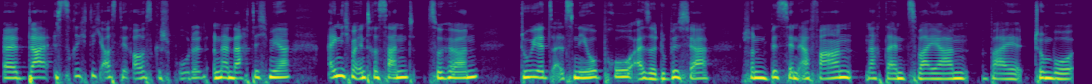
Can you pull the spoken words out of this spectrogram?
äh, da ist richtig aus dir rausgesprudelt. Und dann dachte ich mir, eigentlich mal interessant zu hören, du jetzt als Neopro, also du bist ja schon ein bisschen erfahren nach deinen zwei Jahren bei Jumbo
